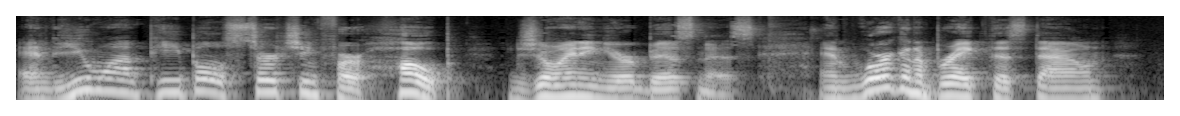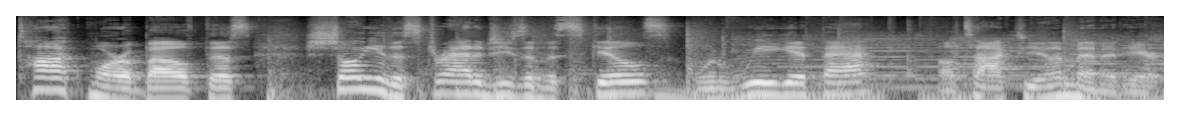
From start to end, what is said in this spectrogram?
And you want people searching for hope joining your business. And we're going to break this down, talk more about this, show you the strategies and the skills when we get back. I'll talk to you in a minute here.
